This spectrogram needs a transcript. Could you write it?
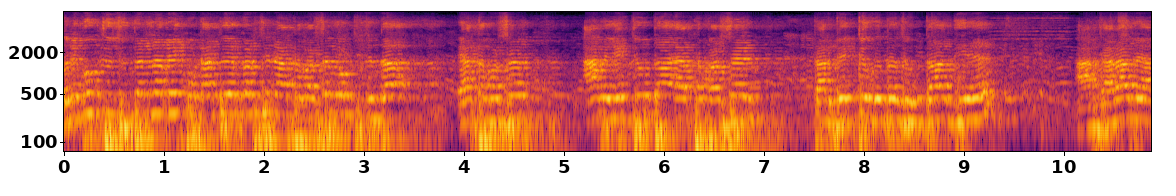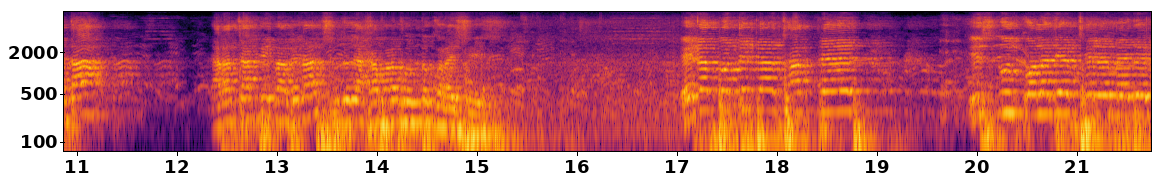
উনি মুক্তিযুদ্ধের নামে কুঠা তৈরি করছেন, এত পার্সেন্ট মুক্তিযোদ্ধা, এত পার্সেন্ট আমেরিক যোদ্ধা, এত পার্সেন্ট তার ব্যক্তিগত যোদ্ধা দিয়ে। আর যারা মেধা এরা চাকরি পাবে না, শুধু লেখাপড়া বন্ধ করাই শেষ। এটা প্রত্যেকটা ছাত্রের স্কুল, কলেজের ছেলে মেয়েদের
